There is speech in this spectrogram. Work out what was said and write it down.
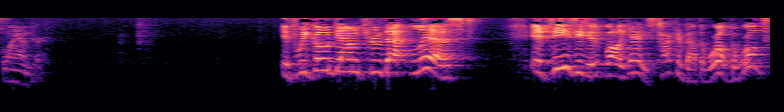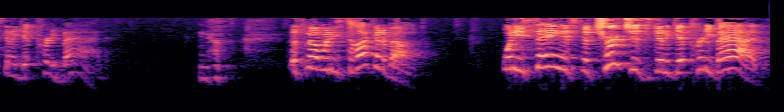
slander. If we go down through that list, it's easy to, well, yeah, he's talking about the world. The world's going to get pretty bad. No, that's not what he's talking about. What he's saying is the church is going to get pretty bad.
